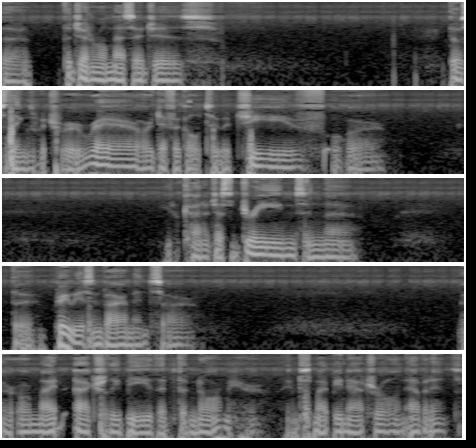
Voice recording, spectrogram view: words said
the the general message is those things which were rare or difficult to achieve or you know, kind of just dreams in the the previous environments are or, or might actually be the, the norm here. It just might be natural and evident,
